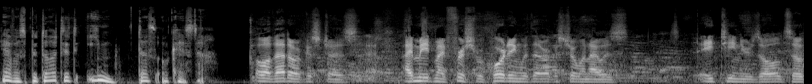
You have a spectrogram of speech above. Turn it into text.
Ja, was bedeutet ihm das Orchester? Oh, that orchestra is. I made my first recording with that orchestra when I was 18 years old. So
